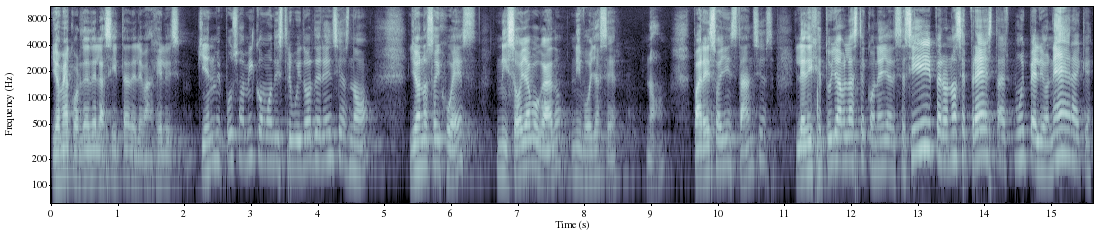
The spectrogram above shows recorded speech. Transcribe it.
Yo me acordé de la cita del Evangelio. ¿Quién me puso a mí como distribuidor de herencias? No, yo no soy juez, ni soy abogado, ni voy a ser. No, para eso hay instancias. Le dije, tú ya hablaste con ella. Dice, sí, pero no se presta, es muy peleonera. Y, que,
